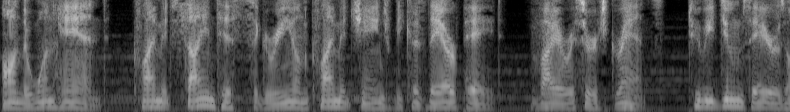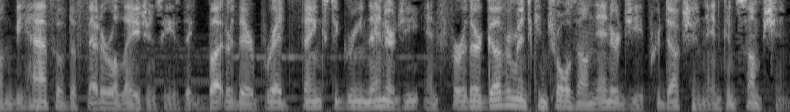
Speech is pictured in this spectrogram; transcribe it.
On the one hand, climate scientists agree on climate change because they are paid, via research grants, to be doomsayers on behalf of the federal agencies that butter their bread thanks to green energy and further government controls on energy production and consumption.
